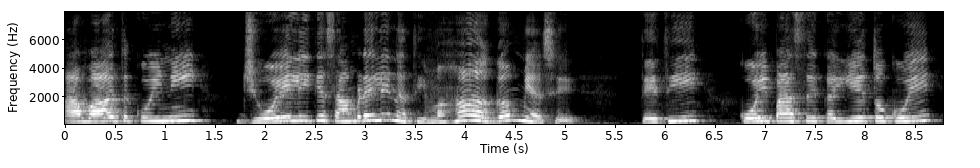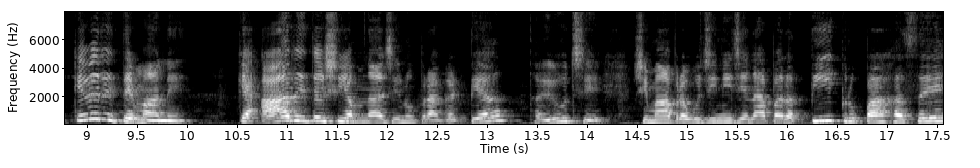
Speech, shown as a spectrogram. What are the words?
આ વાત કોઈની જોયેલી કે સાંભળેલી નથી મહાઅગમ્ય છે. તેથી કોઈ પાસે કહીએ તો કોઈ કેવી રીતે માને કે આ રીતે શ્રી અમનાજીનું પ્રાગટ્ય થયું છે? શ્રી મહાપ્રભુજીની જેના પર અતિ કૃપા હશે,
